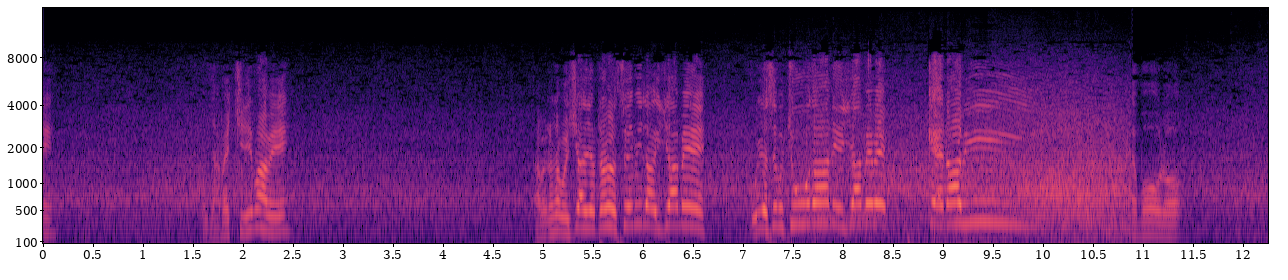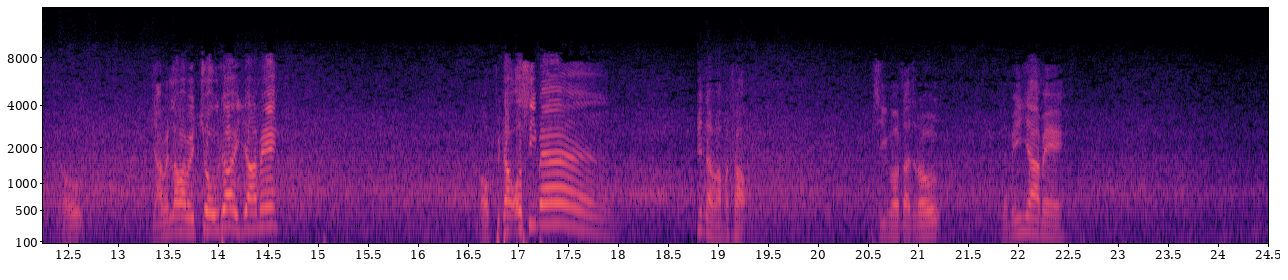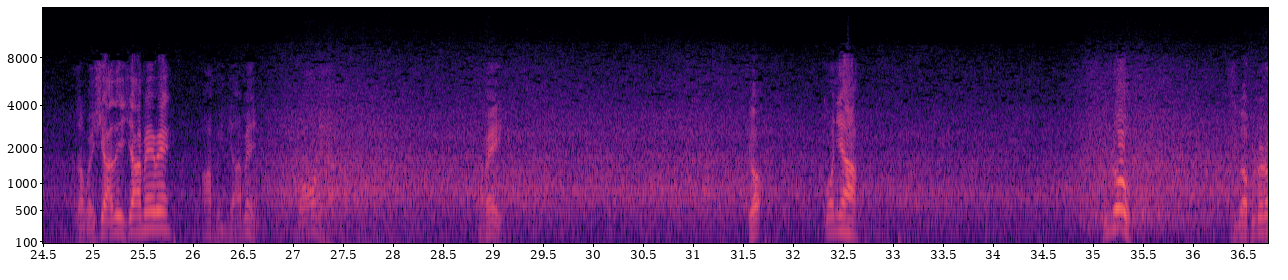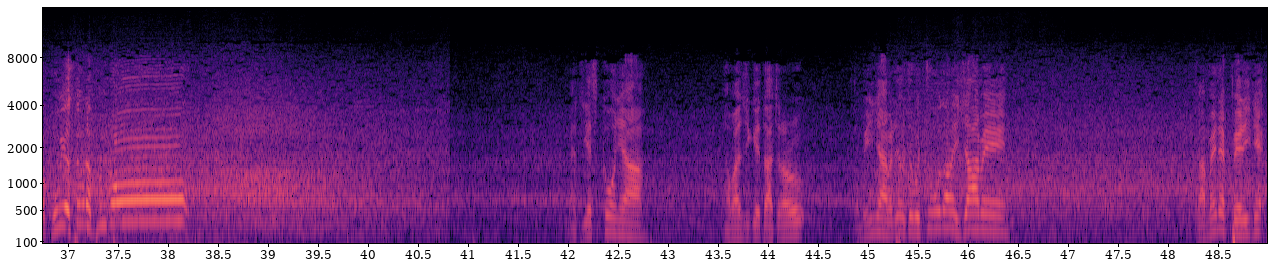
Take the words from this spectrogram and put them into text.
ရမယ်ချီမှာပဲဒါပေမဲ့တော့ရှာရောက်တော့ဆွေးပြီးတော့ရမယ်ကိုရစမချိုးသားနေရမယ်ပဲကဲနာပြီမောတော့တော့ရမယ်လာပါပဲကြုံထားရမယ်ဟောပီတာအိုစီမန်ပြစ်နာမှာမထောက်မရှိမောတာကျွန်တော်သမင်းရမယ်တော့ပဲရှာသေးရမယ်ပဲအာမရမယ်ကောင်းနေဟာ ရမယ်ကိုညာဘရူနိုဒီမှာဘရူနိုကိုရစတယ်ဘရူနိုမက်တီယက်ကိုညာငါမကြီးကတာကျွန်တော်တို့သမီးညာမယ်ကျွန်တော်ကြိုးစားနေရမယ်ရမယ်နဲ့ဘယ်ရီနဲ့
